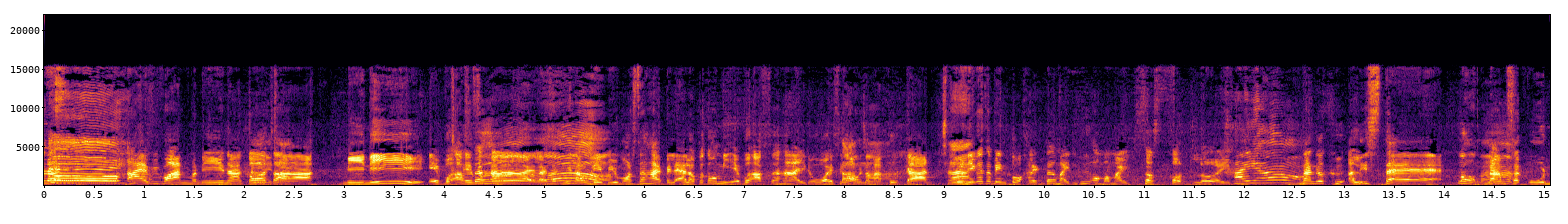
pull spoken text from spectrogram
Hello Hi everyone วันนี้นะ ก็จะมีนี่ Ever After Ever High หลังจากที่เราเออรีวิว Monster High ไปแล้วเราก็ต้องมี Ever After High ด้วยซึ่งเราจะมาคู่กัน ใช่ ตัวนี้ก็จะเป็นตัวคาแรคเตอร์ใหม่ที่เพิ่งออกมาใหม่สดๆเลย ใครอะ นั่นก็คืออลิสแตร์หล่อมาก นามสกุล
